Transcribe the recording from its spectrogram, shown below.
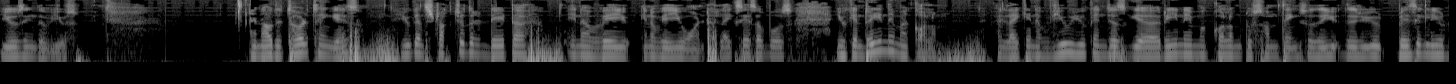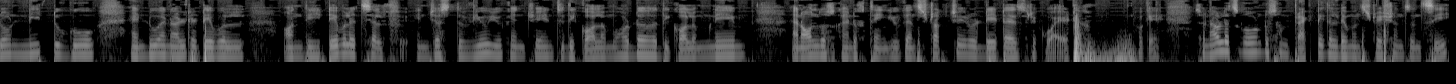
using the views. And now the third thing is you can structure the data in a way in a way you want. Like say suppose you can rename a column. Like in a view you can just uh, rename a column to something. So you, you basically you don't need to go and do an alter table on the table itself. In just the view you can change the column order the column name and all those kind of things you can structure your data as required. Okay. So now let's go into some practical demonstrations and see.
